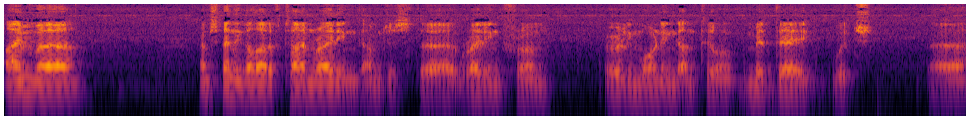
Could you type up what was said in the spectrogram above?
I'm uh, I'm spending a lot of time writing. I'm just uh, writing from early morning until midday, which uh,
